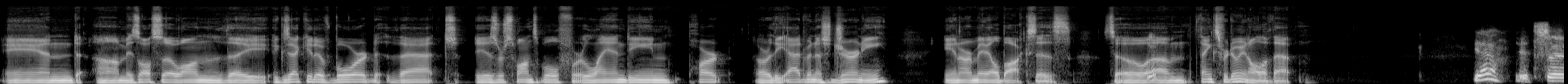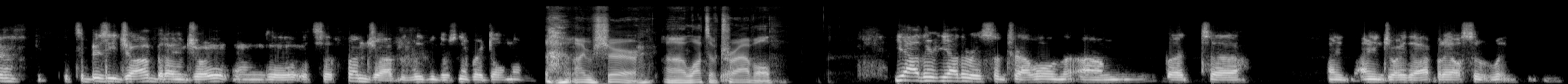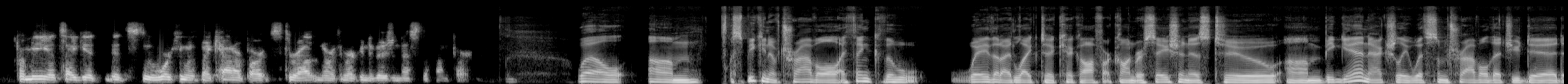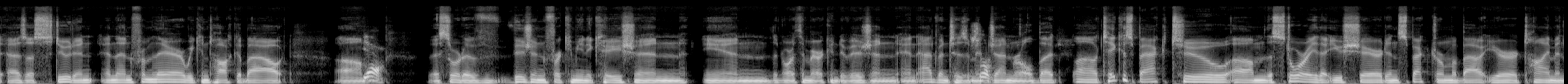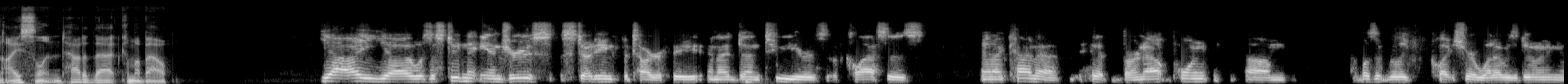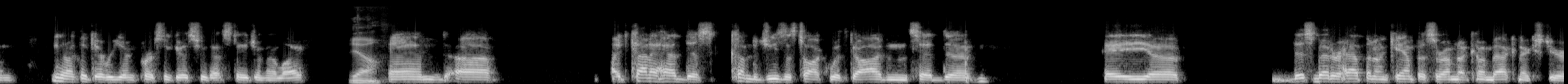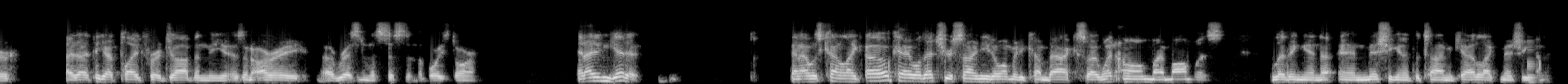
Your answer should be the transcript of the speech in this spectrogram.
and um, is also on the executive board that is responsible for landing part or the Adventist journey in our mailboxes. So um, thanks for doing all of that. Yeah, it's a it's a busy job, but I enjoy it, and uh, it's a fun job. Believe me, there's never a dull moment. I'm sure. Uh, lots of travel. Yeah, there yeah there is some travel, um, but uh, I I enjoy that. But I also, for me, it's I get it's working with my counterparts throughout the North American division. That's the fun part. Well, um, speaking of travel, I think the way that I'd like to kick off our conversation is to um, begin actually with some travel that you did as a student. And then from there, we can talk about um, Yeah. the sort of vision for communication in the North American division and Adventism Sure. in general. But uh, take us back to um, the story that you shared in Spectrum about your time in Iceland. How did that come about? Yeah, I uh, was a student at Andrews studying photography, and I'd done two years of classes, and I kind of hit burnout point. Um, I wasn't really quite sure what I was doing, and you know, I think every young person goes through that stage in their life. Yeah. And uh, I'd kind of had this come to Jesus talk with God, and said, uh, "Hey, uh, this better happen on campus, or I'm not coming back next year." I, I think I applied for a job in the as an RA, uh resident assistant in the boys' dorm, and I didn't get it. And I was kind of like, "Oh, okay, well, that's your sign. You don't want me to come back." So I went home. My mom was living in in Michigan at the time, in Cadillac, Michigan,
